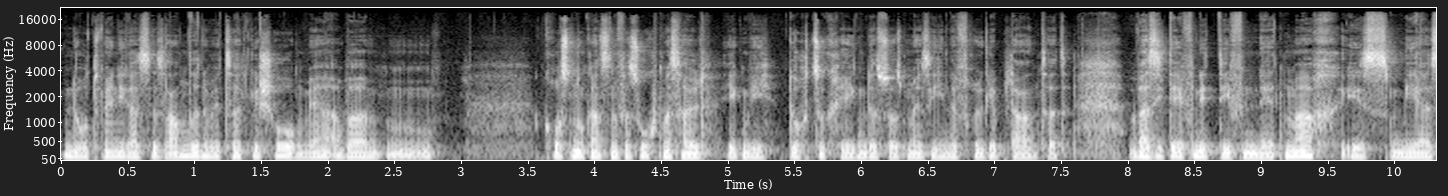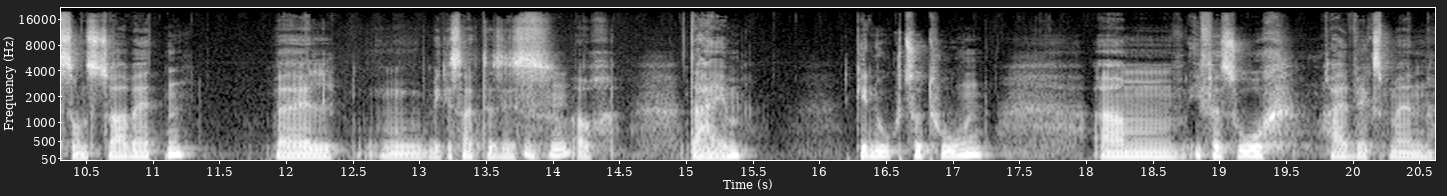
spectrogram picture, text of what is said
notwendiger als das andere, dann wird es halt geschoben, ja. Aber im Großen und Ganzen versucht man es halt irgendwie durchzukriegen, das, was man sich in der Früh geplant hat. Was ich definitiv nicht mache, ist mehr als sonst zu arbeiten, weil, wie gesagt, das ist mhm. auch daheim genug zu tun. Ähm, ich versuche halbwegs mein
